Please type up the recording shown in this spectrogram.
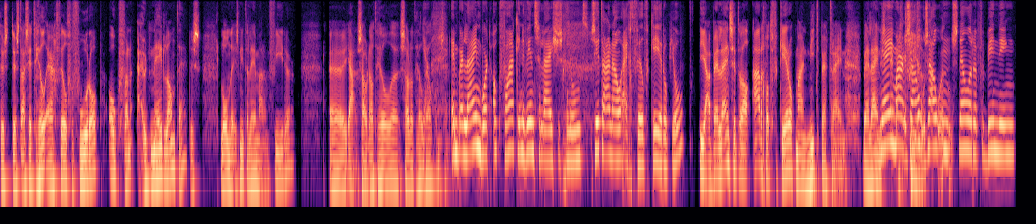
dus, dus daar zit heel erg veel vervoer op. Ook vanuit Nederland. Hè. Dus Londen is niet alleen maar een feeder. Uh, ja, zou dat heel, uh, zou dat heel Ja. welkom zijn. En Berlijn wordt ook vaak in de wensenlijstjes genoemd. Zit daar nou echt veel verkeer op, joh? Ja, Berlijn zit er wel aardig wat verkeer op, maar niet per trein. Berlijn is Nee, maar zou, zou een snellere verbinding...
